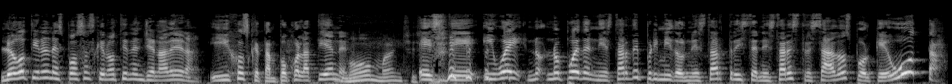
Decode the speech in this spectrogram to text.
Luego tienen esposas que no tienen llenadera y hijos que tampoco la tienen. No manches. Este, y güey, no, no pueden ni estar deprimidos, ni estar tristes, ni estar estresados porque ¡uta!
